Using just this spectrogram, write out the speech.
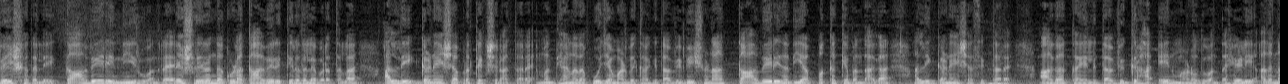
ವೇಷದಲ್ಲಿ ಕಾವೇರಿ ನೀರು ಅಂದ್ರೆ ಶ್ರೀರಂಗ ಕೂಡ ಕಾವೇರಿ ತೀರದಲ್ಲೇ ಬರುತ್ತಲ್ಲ, ಅಲ್ಲಿ ಗಣೇಶ ಪ್ರತ್ಯಕ್ಷರಾಗ್ತಾರೆ. ಮಧ್ಯಾಹ್ನದ ಪೂಜೆ ಮಾಡಬೇಕಾಗಿದ್ದ ವಿಭೀಷಣ ಕಾವೇರಿ ನದಿಯ ಪಕ್ಕಕ್ಕೆ ಬಂದಾಗ ಅಲ್ಲಿ ಗಣೇಶ ಸಿಗ್ತಾರೆ. ಆಗ ಕೈಯಲ್ಲಿದ್ದ ವಿಗ್ರಹ ಏನು ಮಾಡೋದು ಅಂತ ಹೇಳಿ ಅದನ್ನ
